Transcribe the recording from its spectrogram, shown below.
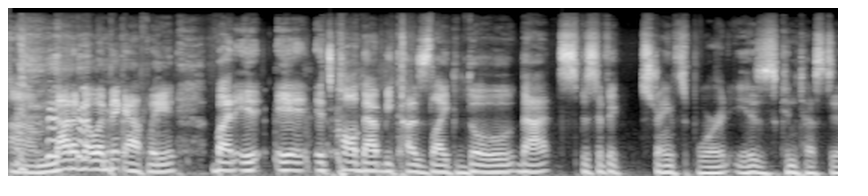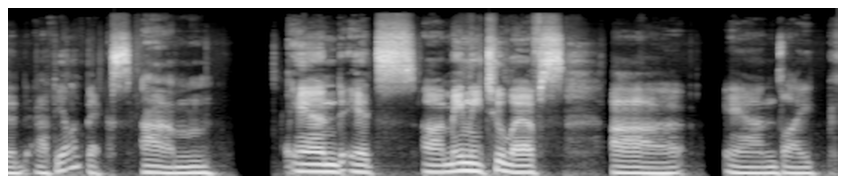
Um, not an Olympic athlete, but it, it it's called that because like though that specific strength sport is contested at the Olympics. Um, and it's uh, mainly two lifts, uh, and like,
